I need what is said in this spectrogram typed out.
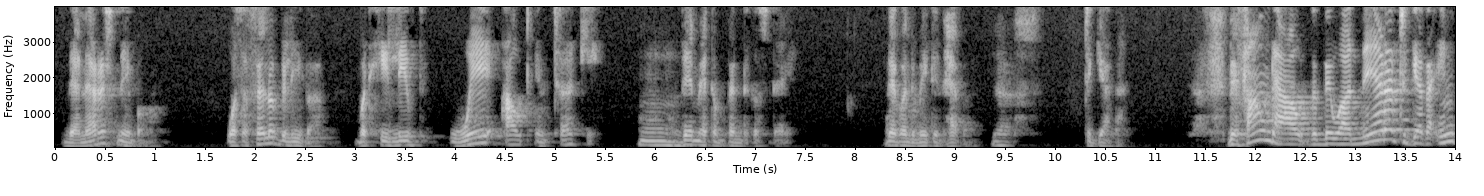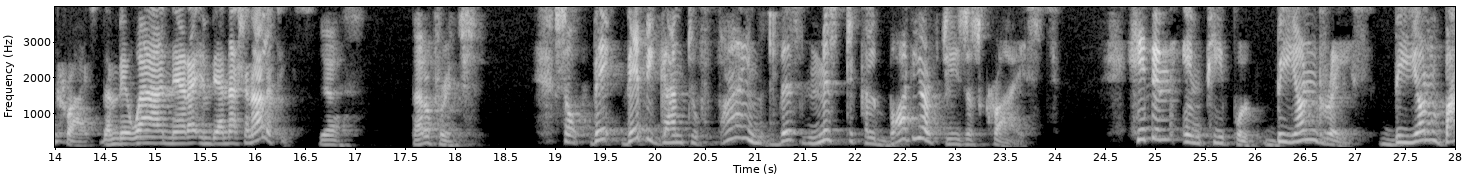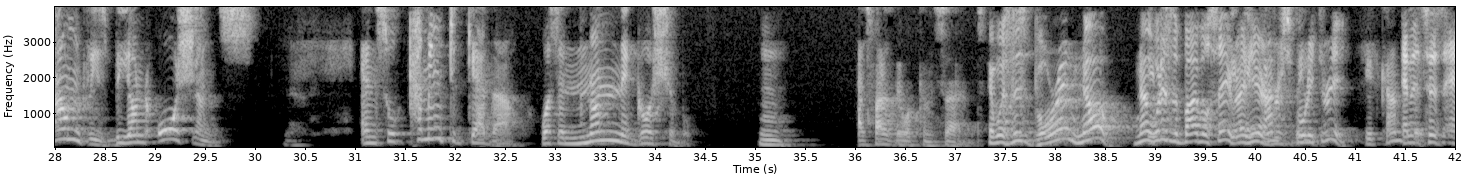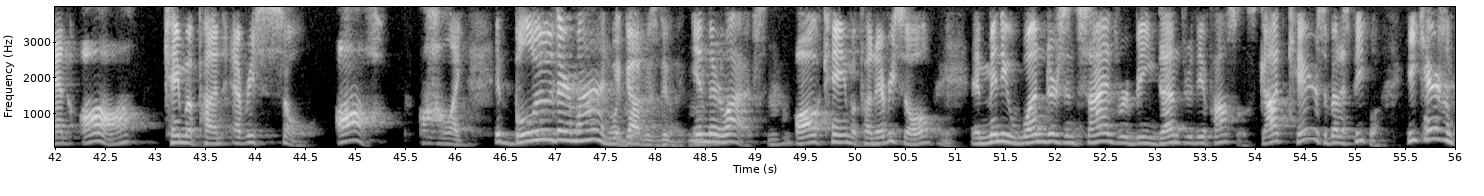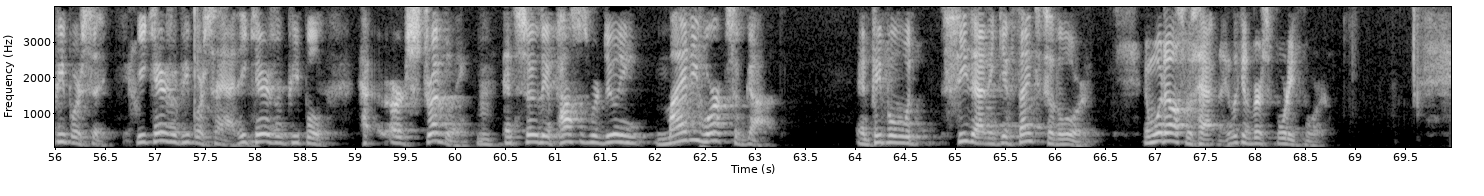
Their nearest neighbor was a fellow believer, but he lived way out in Turkey. Mm, They met on Pentecost Day. They're going to meet in heaven yes. together. They found out that they were nearer together in Christ than they were nearer in their nationalities. Yes. That'll preach. So they, they began to find this mystical body of Jesus Christ hidden in people beyond race, beyond boundaries, beyond oceans. Yes. And so coming together was a non negotiable Mm. as far as they were concerned. And was this boring? No. No. It- what does the Bible say it- right it here verse be. 43? It can't And it says, and awe came upon every soul. Awe. Awe. Like it blew their mind what God was doing in their lives. Mhm. Awe came upon every soul, and many wonders and signs were being done through the apostles. God cares about his people. He cares when people are sick. He cares when people are sad. He cares when people are struggling. Mhm. And so the apostles were doing mighty works of God. And people would see that and give thanks to the Lord. And what else was happening? Look at verse 44.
